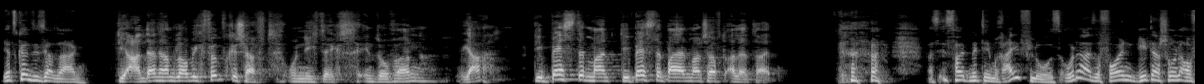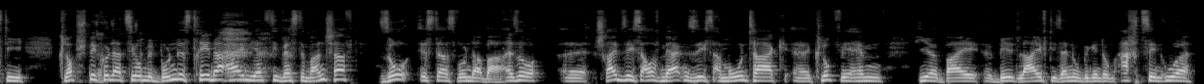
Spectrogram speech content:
jetzt können Sie es ja sagen. Die anderen haben, glaube ich, fünf geschafft und nicht sechs. Insofern, ja, die beste, Mann, die beste Bayern-Mannschaft aller Zeiten. Was ist heute mit dem Reif los, oder? Also vorhin geht er schon auf die Klopp-Spekulation mit Bundestrainer ein, jetzt die beste Mannschaft. So ist das wunderbar. Also äh, schreiben Sie es auf, merken Sie es am Montag, äh, Club WM hier bei äh, Bild Live. Die Sendung beginnt um 18 Uhr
